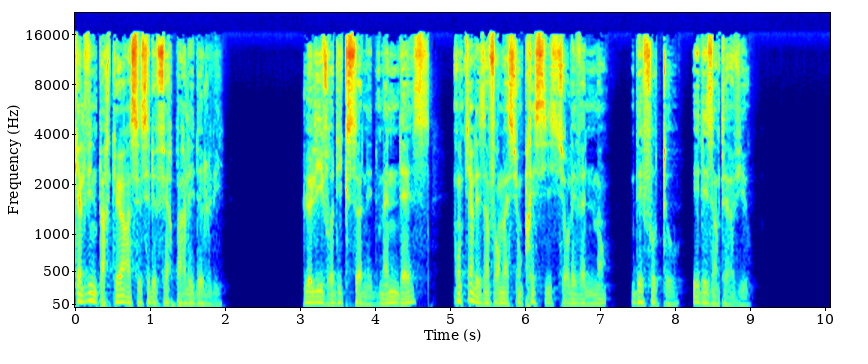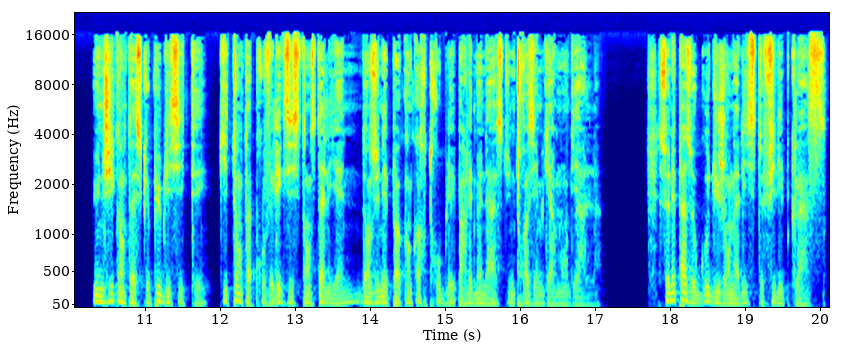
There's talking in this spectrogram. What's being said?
Calvin Parker a cessé de faire parler de lui. Le livre Dixon et de Mendes contient des informations précises sur l'événement, des photos et des interviews. Une gigantesque publicité qui tente à prouver l'existence d'aliens dans une époque encore troublée par les menaces d'une troisième guerre mondiale. Ce n'est pas au goût du journaliste Philippe Class,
